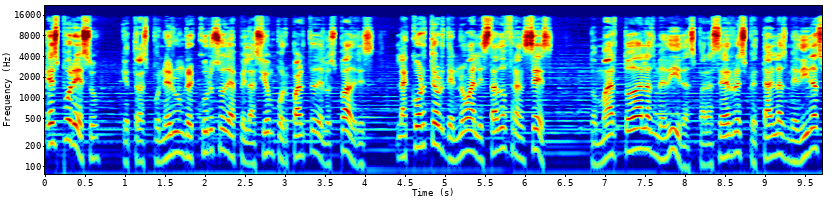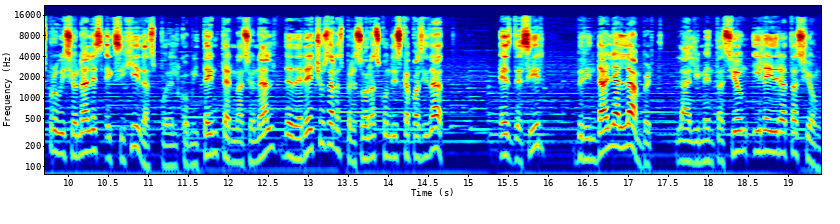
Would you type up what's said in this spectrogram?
Es por eso tras poner un recurso de apelación por parte de los padres, la Corte ordenó al Estado francés tomar todas las medidas para hacer respetar las medidas provisionales exigidas por el Comité Internacional de Derechos a las Personas con Discapacidad, es decir, brindarle a Lambert la alimentación y la hidratación.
